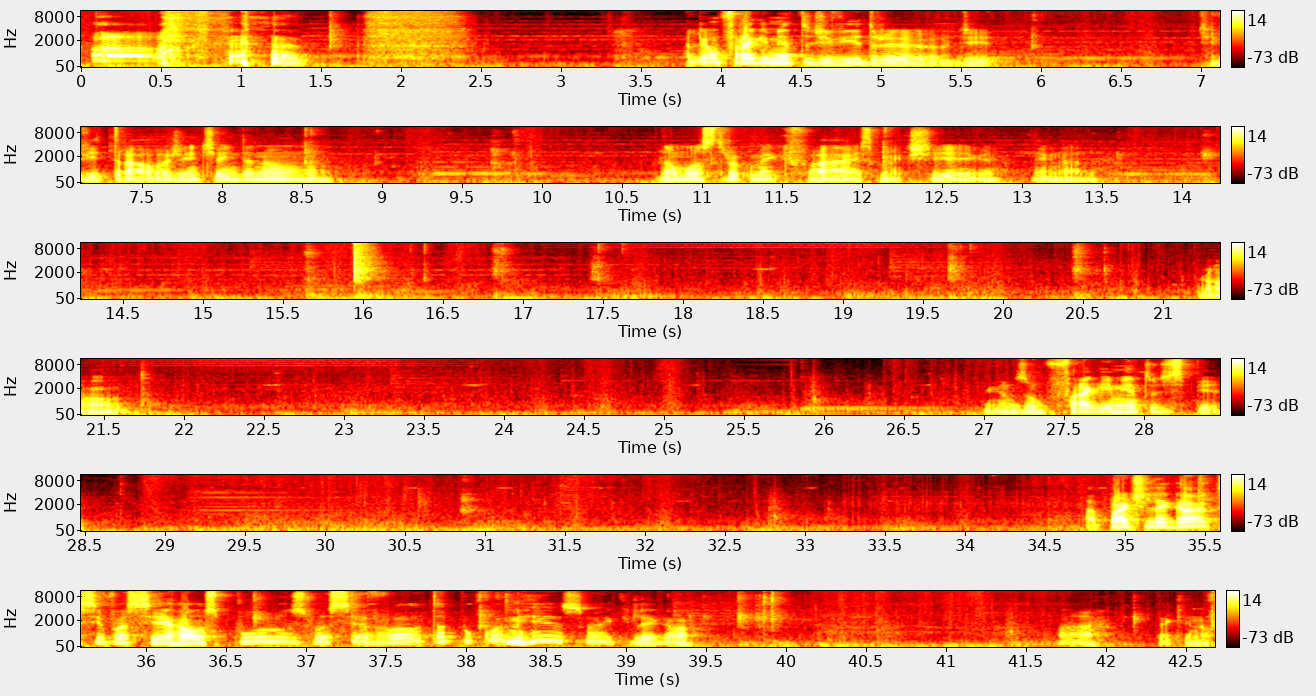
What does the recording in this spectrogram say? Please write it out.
Ali é um fragmento de vidro de, de vitral, a gente ainda não não mostrou como é que faz, como é que chega, nem nada. Pronto. Pegamos um fragmento de espelho. A parte legal é que se você errar os pulos, você volta pro começo. Olha que legal. Ah, até que não.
